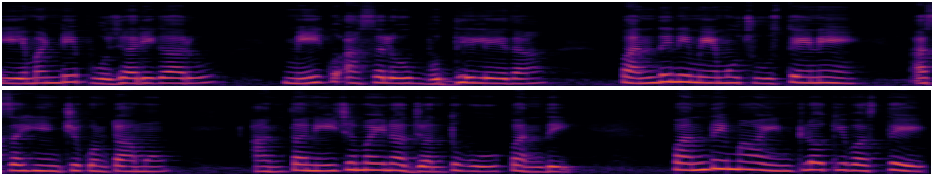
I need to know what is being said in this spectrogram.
ఏమండి పూజారి గారు మీకు అసలు బుద్ధి లేదా? పందిని మేము చూస్తేనే అసహించుకుంటాము. అంత నీచమైన జంతువు పంది. పంది మా ఇంట్లోకి వస్తే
